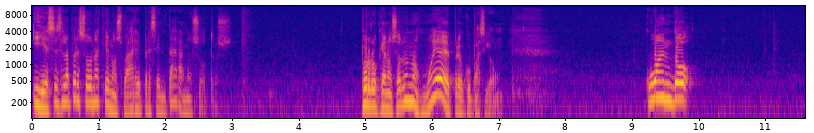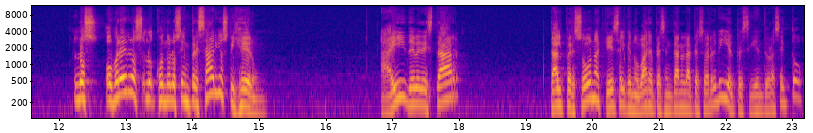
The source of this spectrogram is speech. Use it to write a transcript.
Y esa es la persona que nos va a representar a nosotros. Por lo que a nosotros nos mueve preocupación. Cuando los obreros, cuando los empresarios dijeron, ahí debe de estar tal persona que es el que nos va a representar en la tesorería, el presidente lo aceptó.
